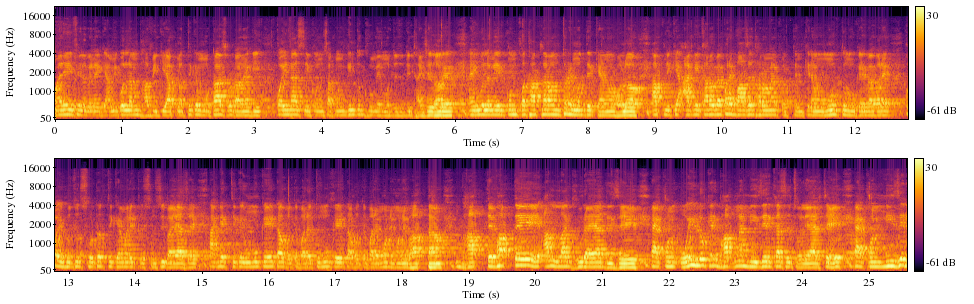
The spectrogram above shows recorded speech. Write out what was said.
মারেই ফেলবে নাকি? আমি বললাম, ভাবি কি, আপনার থেকে মোটা সোটা নাকি? কই, না সিকুন সাকুন, কিন্তু ঘুমের মধ্যে যদি ঠাইছে ধরে। আমি বললাম, এরকম কথা আপনার অন্তরের মধ্যে কেন হলো? আপনি কি আগে কারও ব্যাপারে বাজে ধারণা করতেন কিনা উমুক তুমুকের ব্যাপারে? কই, হুজুর, ছোটোর থেকে আমার একটু সুসি ভাই আছে, আগের থেকে উমুকে এটা হতে পারে, তুমুকে এটা হতে পারে, মনে মনে ভাবতাম। ভাবতে ভাবতে আল্লাহ ঘুরাইয়া দিছে। এখন ওই লোকের ভাবনা নিজের কাছে চলে আসছে। এখন নিজের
